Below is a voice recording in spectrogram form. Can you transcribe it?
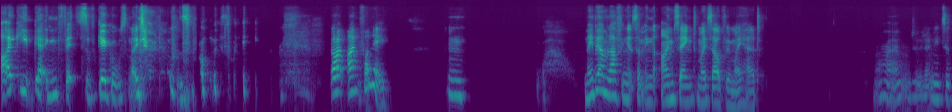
I keep getting fits of giggles and I don't know what's wrong with me. I, I'm funny. Hmm. Wow. Maybe I'm laughing at something that I'm saying to myself in my head. All right. We don't need to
